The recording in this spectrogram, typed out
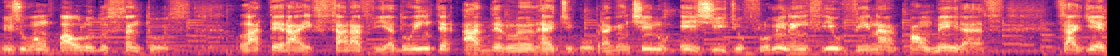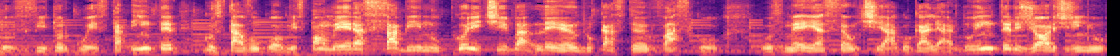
e João Paulo dos Santos. Laterais: Saravia do Inter, Aderlan Red Bull Bragantino, Egídio Fluminense e o Vina Palmeiras. Zagueiros: Vitor Cuesta Inter, Gustavo Gomes Palmeiras, Sabino Coritiba, Leandro Castan Vasco. Os meias são Thiago Galhardo Inter, Jorginho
